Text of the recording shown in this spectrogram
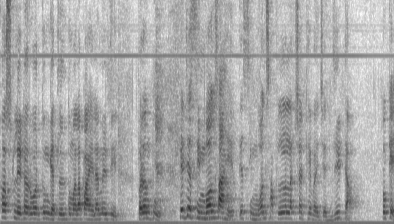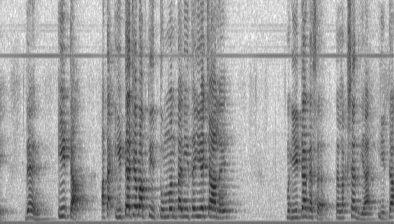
फर्स्ट लेटरवरतून घेतलेले तुम्हाला पाहायला मिळतील. परंतु हे जे सिम्बॉल्स आहेत ते सिम्बॉल्स आपल्याला लक्षात ठेवायचे झिटा ओके देन इटा आता इटाच्या बाबतीत तुम्ही म्हणताना इथं एच आलंय. मग इटा कसं? तर लक्षात घ्या इटा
